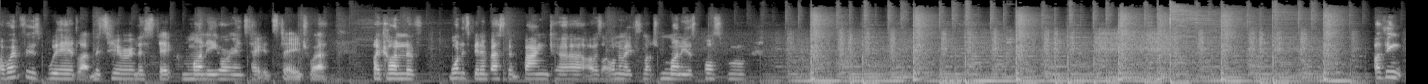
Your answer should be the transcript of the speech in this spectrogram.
I went through this weird, like materialistic, money orientated stage where I kind of wanted to be an investment banker. I was like, I want to make as much money as possible. I think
